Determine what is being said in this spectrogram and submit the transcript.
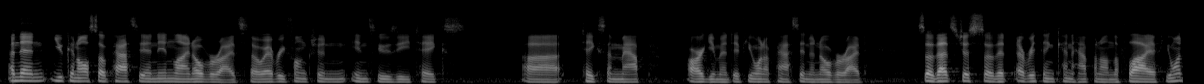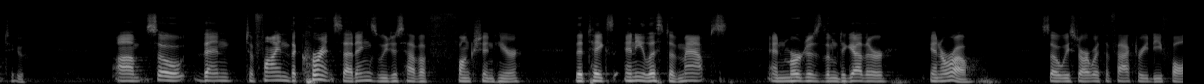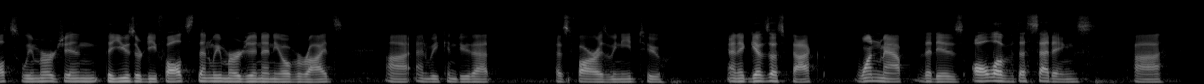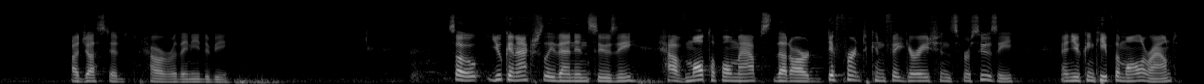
And then you can also pass in inline overrides. So every function in SUSY takes, uh, takes a map argument if you want to pass in an override. So that's just so that everything can happen on the fly if you want to. Um, so then to find the current settings, we just have a function here that takes any list of maps and merges them together in a row. So we start with the factory defaults, we merge in the user defaults, then we merge in any overrides, uh, and we can do that as far as we need to. And it gives us back one map that is all of the settings uh, adjusted however they need to be. So you can actually then in SUSY have multiple maps that are different configurations for SUSY, and you can keep them all around,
